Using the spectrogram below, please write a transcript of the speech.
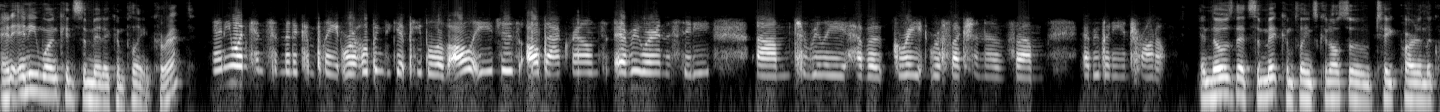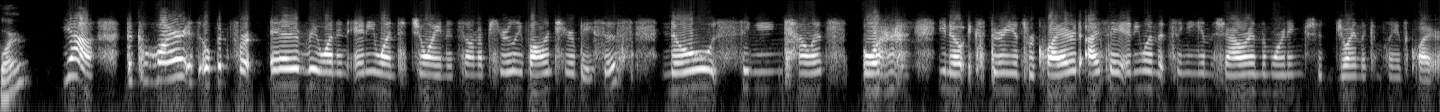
And anyone can submit a complaint, correct? Anyone can submit a complaint. We're hoping to get people of all ages, all backgrounds, everywhere in the city um, to really have a great reflection of um, everybody in Toronto. And those that submit complaints can also take part in the choir? Yeah, the choir is open for everyone and anyone to join. It's on a purely volunteer basis. No singing talents or, you know, experience required. I say anyone that's singing in the shower in the morning should join the complaints choir.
